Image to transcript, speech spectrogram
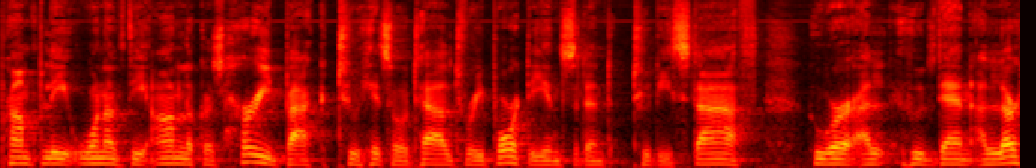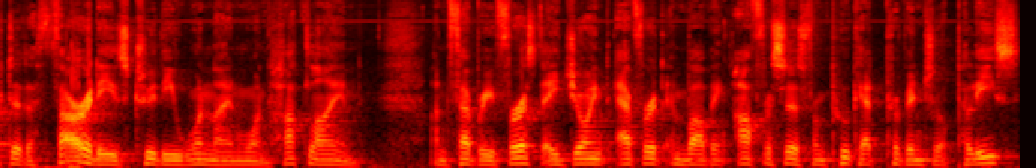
Promptly, one of the onlookers hurried back to his hotel to report the incident to the staff, who were who then alerted authorities through the 191 hotline. On February 1st, a joint effort involving officers from Phuket Provincial Police,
